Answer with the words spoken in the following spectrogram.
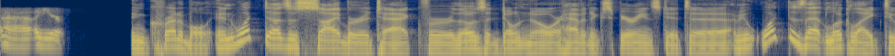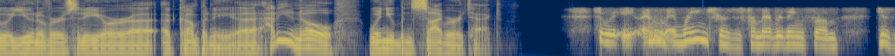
uh, a year. Incredible. And what does a cyber attack, for those that don't know or haven't experienced it, uh, I mean, what does that look like to a university or a, a company? Uh, how do you know when you've been cyber attacked? So it, it ranges from everything from just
